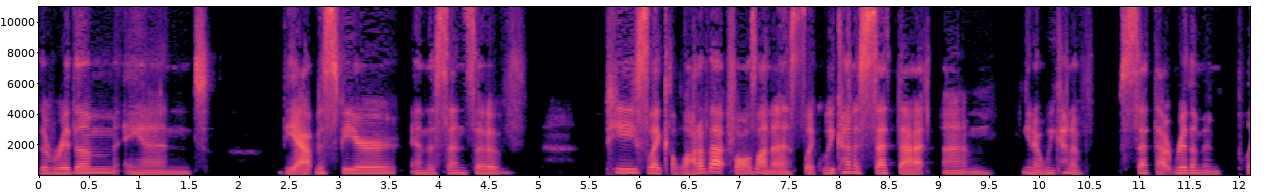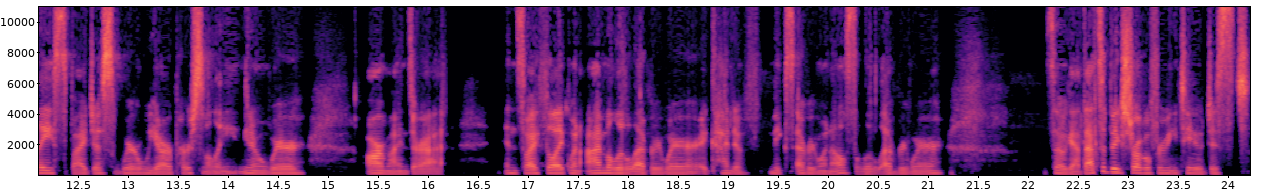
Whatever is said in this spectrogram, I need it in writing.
the rhythm and the atmosphere and the sense of peace, like a lot of that falls on us. Like we kind of set that, um, you know, we kind of set that rhythm in place by just where we are personally, you know, where our minds are at. And so I feel like when I'm a little everywhere, it kind of makes everyone else a little everywhere. So yeah, that's a big struggle for me too. Just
